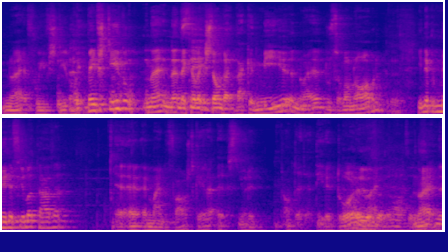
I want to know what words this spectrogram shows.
não é? Fui vestido, bem, vestido, não é? Na, naquela Sim. questão da, da academia, não é? Do Salão Nobre, e na primeira fila estava a, a mãe Fausto, que era a senhora, pronto, a diretora, não é? Não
